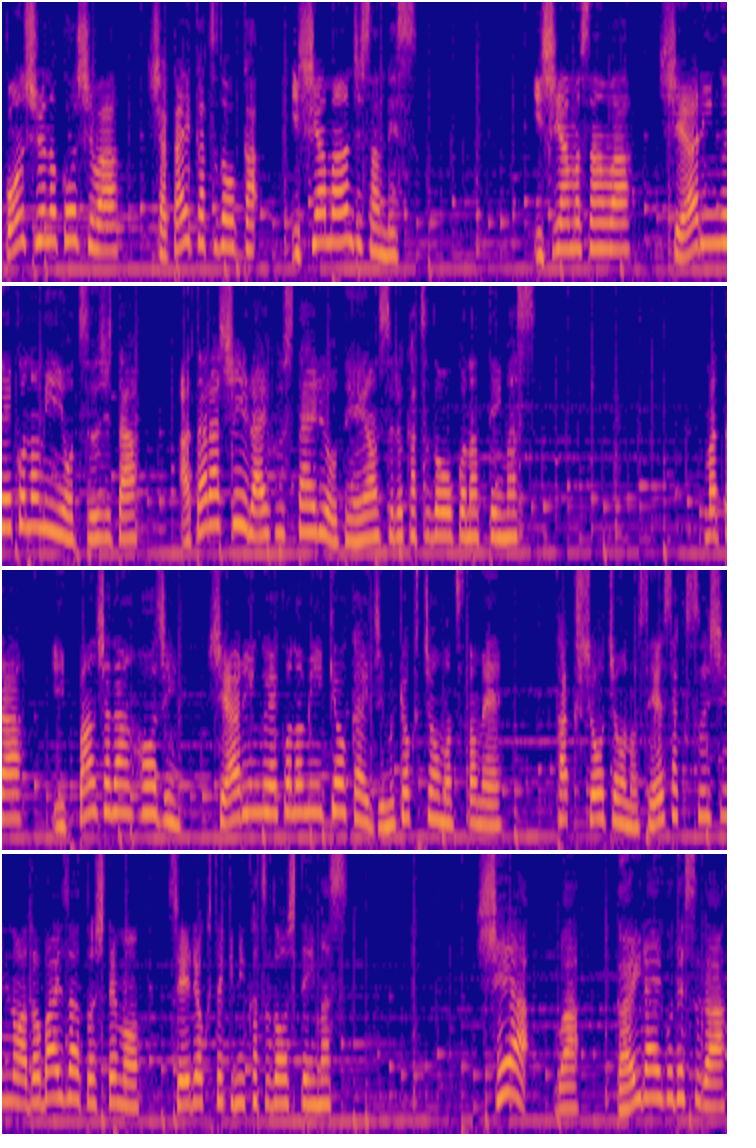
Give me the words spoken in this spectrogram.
今週の講師は社会活動家石山杏樹さんです石山さんはシェアリングエコノミーを通じた新しいライフスタイルを提案する活動を行っています。また一般社団法人シェアリングエコノミー協会事務局長も務め各省庁の政策推進のアドバイザーとしても精力的に活動しています。シェアは外来語ですが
